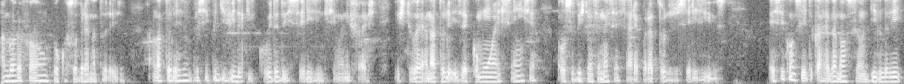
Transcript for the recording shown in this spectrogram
Agora falar um pouco sobre a natureza. A natureza é um princípio de vida que cuida dos seres em que se manifesta, isto é, a natureza é como uma essência ou substância necessária para todos os seres vivos. Esse conceito carrega a noção de lei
